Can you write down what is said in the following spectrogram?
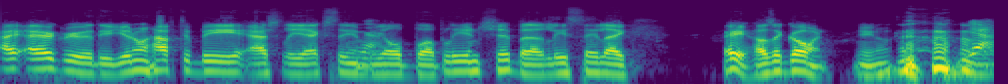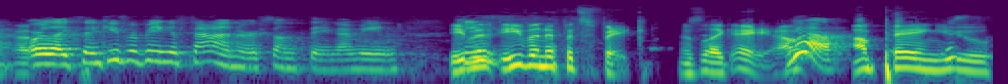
I, I agree with you. You don't have to be Ashley Eckstein and be Yeah. all bubbly and shit, but at least say like, "Hey, how's it going?" You know. Yeah. Or like, thank you for being a fan or something. I mean, even he's- even if it's fake, it's like, "Hey, I'm, yeah. I'm paying you.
